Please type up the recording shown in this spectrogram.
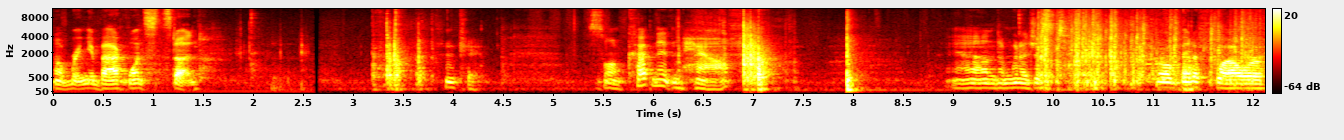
I'll bring you back once it's done. Okay, so I'm cutting it in half. And I'm going to just throw a bit of flour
